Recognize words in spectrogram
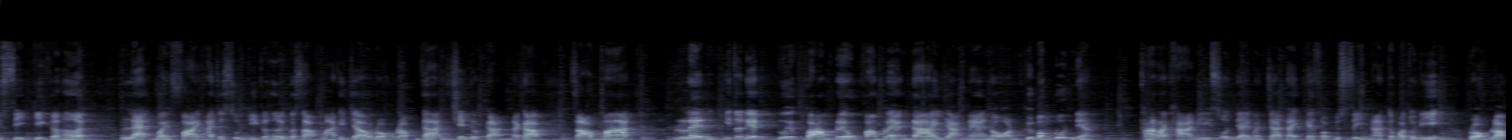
2.4 GHz และ Wi-Fi 5.0 GHz ก็สามารถที่จะรองรับได้เช่นเดียวกันนะครับ สามารถเล่นอินเทอร์เน็ตด้วยความเร็วความแรงได้อย่างแน่นอน คือบางรุ่นเนี่ย ถ้าราคานี้ส่วนใหญ่มันจะได้แค่ 2.4 นะ แต่ว่าตัวนี้รองรับ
